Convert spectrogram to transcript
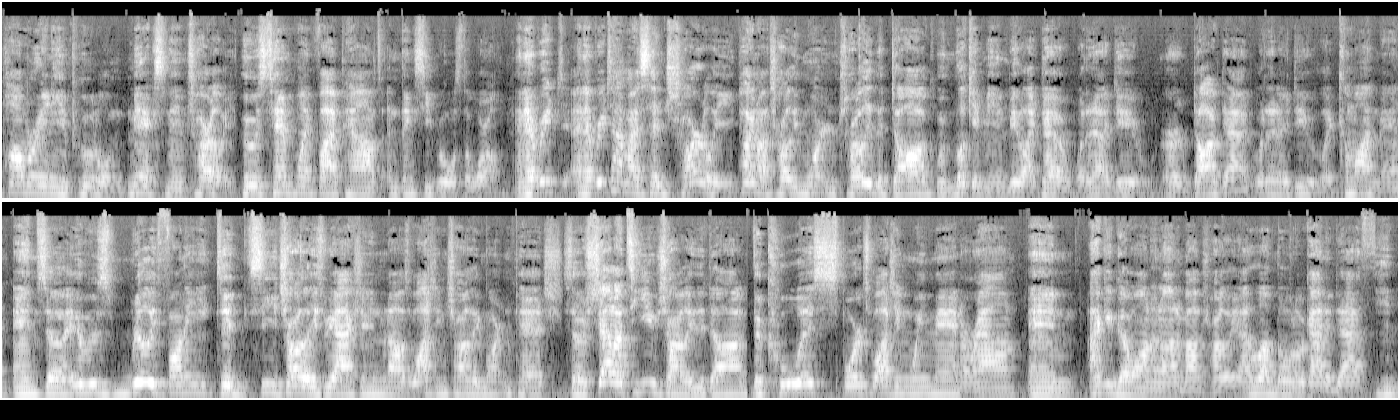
Pomeranian poodle mix named Charlie, who is 10.5 pounds and thinks he rules the world. And every and every time I said Charlie, talking about Charlie Morton, Charlie the dog would look at me and be like, "Yo, what did I do?" Or "Dog Dad, what did I do?" Like, come on, man. And so it was really funny to see Charlie's reaction when I was watching Charlie Morton pitch. So shout out to you, Charlie the dog, the coolest sports watching wingman around. And I could go on and on about Charlie. I love the little guy to death. He,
